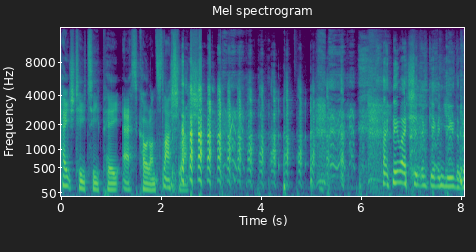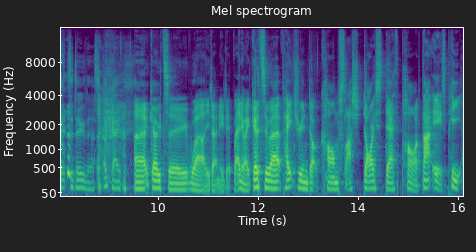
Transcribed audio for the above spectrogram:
https colon slash slash I knew I shouldn't have given you the bit to do this. Okay. uh, go to well you don't need it but anyway go to uh, patreon.com slash dice death pod that is p-a-t-r-e-o-n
